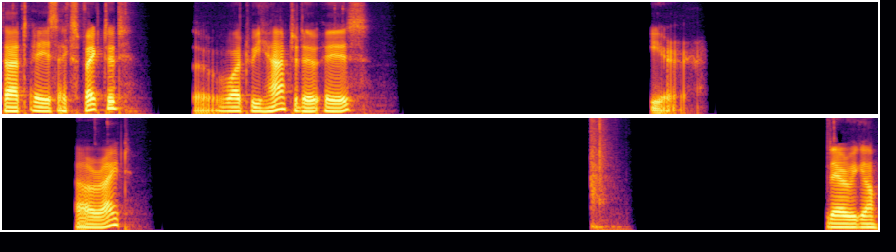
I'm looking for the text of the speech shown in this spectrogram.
that is expected. So what we have to do is here. All right. There we go.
